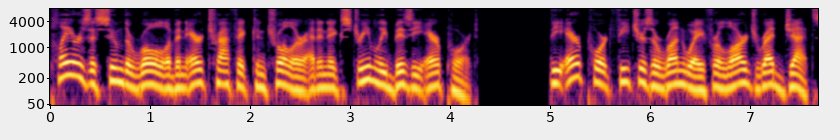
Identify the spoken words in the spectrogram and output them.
Players assume the role of an air traffic controller at an extremely busy airport. The airport features a runway for large red jets,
